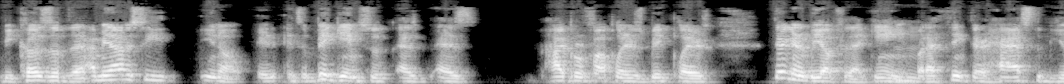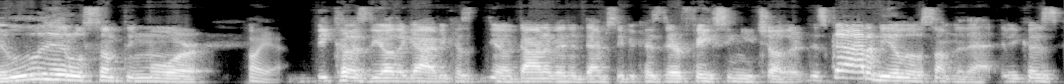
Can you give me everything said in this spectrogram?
because of that. I mean, obviously, you know, it, it's a big game, so as as high profile players, big players, they're going to be up for that game. Mhm. But I think there has to be a little something more Oh yeah. Because the other guy, because you know Donovan and Dempsey, because they're facing each other. There's got to be a little something to that because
